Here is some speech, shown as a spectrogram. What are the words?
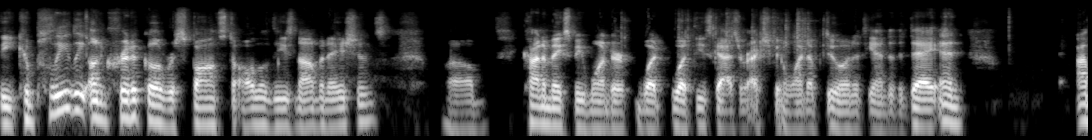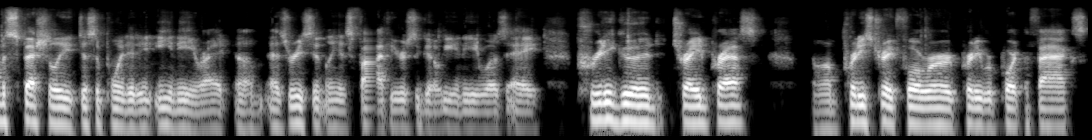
the completely uncritical response to all of these nominations um, kind of makes me wonder what what these guys are actually going to wind up doing at the end of the day. And I'm especially disappointed in E and E. Right, um, as recently as five years ago, E and E was a pretty good trade press, um, pretty straightforward, pretty report the facts.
